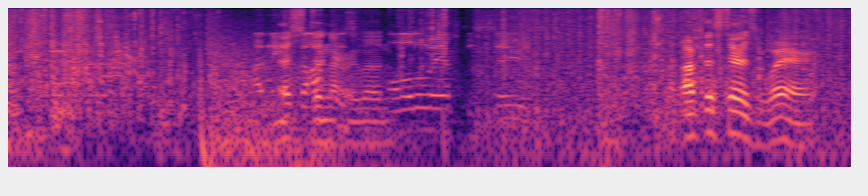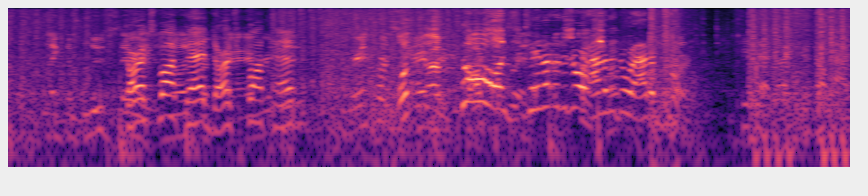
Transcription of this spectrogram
I think That did not reload. all the way up the stairs. Up the stairs where? Like the blue stairs. Dark spot you know, dead, like dark the spot fire dead. bridge. Ran towards What? fire I'm- bridge. No, I Fire just came out of the door, out of the door, out of the door. She's dead. I should go back.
